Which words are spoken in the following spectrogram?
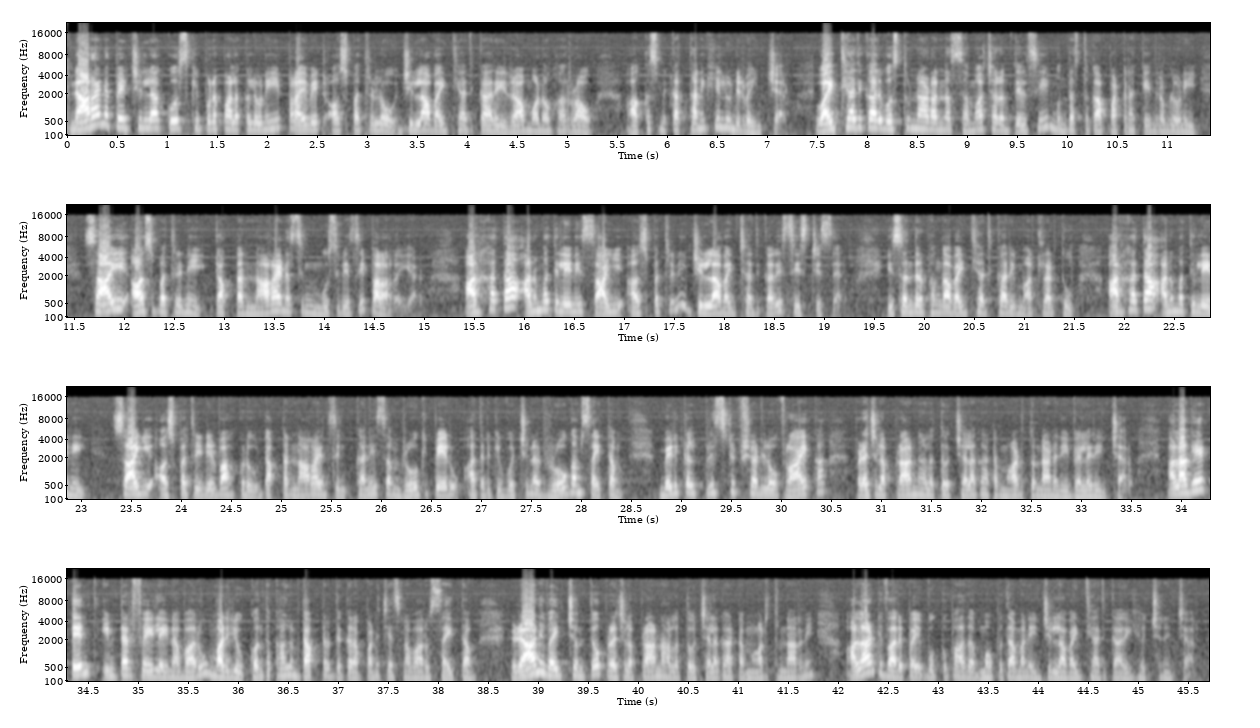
నారాయణపేట జిల్లా కోస్కి పురపాలకలోని ప్రైవేట్ ఆసుపత్రిలో జిల్లా వైద్యాధికారి రామ్ మనోహర్ రావు ఆకస్మిక తనిఖీలు నిర్వహించారు. వైద్యాధికారి వస్తున్నాడన్న సమాచారం తెలిసి ముందస్తుగా పట్టణ కేంద్రంలోని సాయి ఆసుపత్రిని డాక్టర్ నారాయణ సింగ్ మూసివేసి పరారయ్యాడు. అర్హత అనుమతి లేని సాయి ఆసుపత్రిని జిల్లా వైద్యాధికారి సీజ్ చేశారు. ఈ సందర్భంగా వైద్యాధికారి మాట్లాడుతూ అర్హత అనుమతి లేని సాయి ఆసుపత్రి నిర్వాహకుడు డాక్టర్ నారాయణ సింగ్ కనీసం రోగి పేరు అతడికి వచ్చిన రోగం సైతం మెడికల్ ప్రిస్క్రిప్షన్లో వ్రాయక ప్రజల ప్రాణాలతో చెలగాట మాడుతున్నాడని వెల్లడించారు. అలాగే టెన్త్ ఇంటర్ ఫెయిల్ అయిన వారు మరియు కొంతకాలం డాక్టర్ దగ్గర పనిచేసిన వారు సైతం రాణి వైద్యంతో ప్రజల ప్రాణాలతో చెలగాట మారుతున్నారని అలాంటి వారిపై ఉక్కుపాదం మోపుతామని జిల్లా వైద్యాధికారి హెచ్చరించారు.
